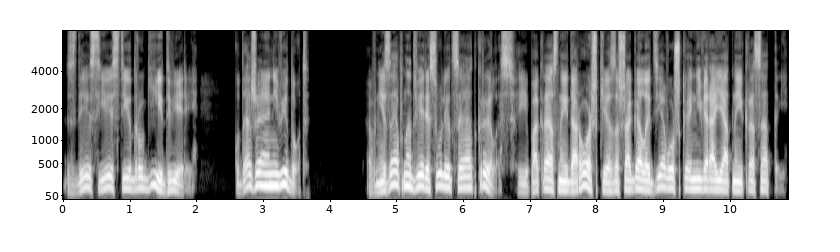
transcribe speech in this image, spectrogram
здесь есть и другие двери. Куда же они ведут? Внезапно дверь с улицы открылась, и по красной дорожке зашагала девушка невероятной красоты.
